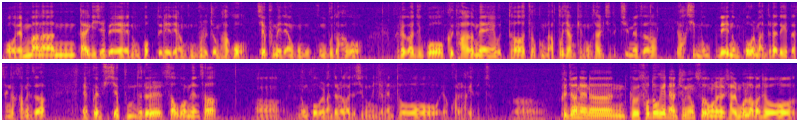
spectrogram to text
뭐 웬만한 딸기 재배 농법들에 대한 공부를 좀 하고 제품에 대한 공부, 공부도 하고 그래가지고 그 다음 해부터 조금 나쁘지 않게 농사를 지- 지면서 확실히 농, 내 농법을 만들어야 되겠다 생각하면서 FMC 제품들을 써보면서 어, 농법을 만들어가지고 지금 이제 멘토 역할을 하게 됐죠. 어. 그전에는 그 소독에 대한 중요성을 잘 몰라가지고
